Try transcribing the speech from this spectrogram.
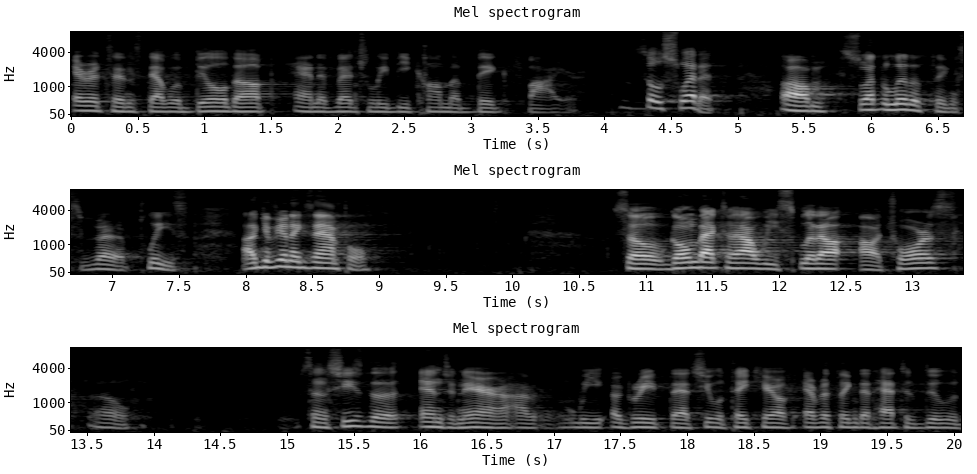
irritants that will build up and eventually become a big fire. So, sweat it. Um, sweat the little things, very, please. I'll give you an example. So going back to how we split out our chores, oh, since she's the engineer, I, we agreed that she would take care of everything that had to do with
